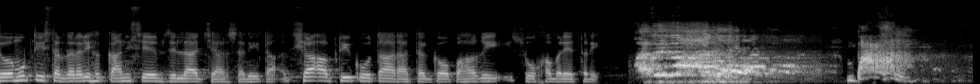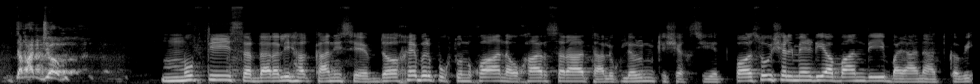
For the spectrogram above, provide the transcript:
د مفتی سردار علي حقاني صاحب ضلع چارسدې ته شاه اپټیکو ته راتګ او په هغې څو خبرې اترې بهرحال توجه مفتی سردار علي حقانی صاحب د خیبر پښتونخوا نوښار سره تعلق لرونکي شخصیت په سوشل میډیا باندې بیانات کوي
